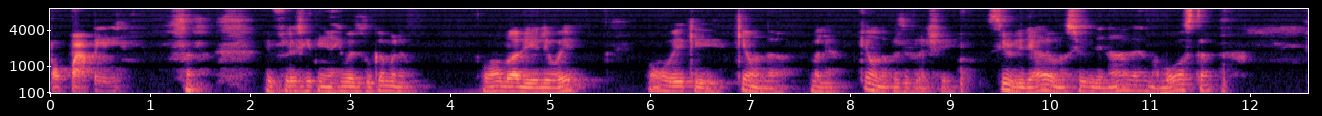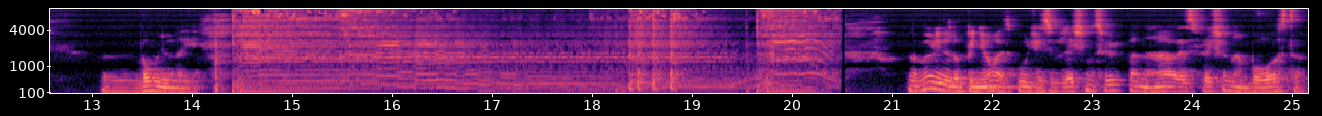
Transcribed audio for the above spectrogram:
pop-up flash que tem arriba de tu câmera. Vamos hablar dele hoy. Vamos ver que, que onda, ¿vale? Que onda com esse flash aí? Sirve de algo, não sirve de nada, é uma bosta? Hum, vamos de um aí. Na maioria da opinião é, esse flash não serve para nada, esse flash é uma bosta,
